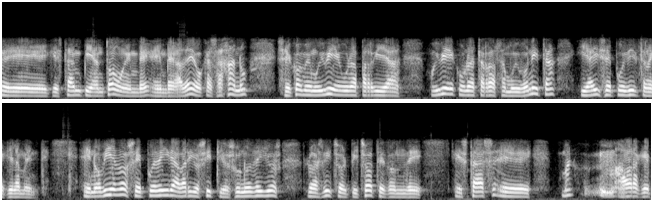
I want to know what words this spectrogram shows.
eh, que está en Piantón, en, en Vegadeo, Casajano. Se come muy bien, una parrilla muy bien, con una terraza muy bonita y ahí se puede ir tranquilamente. En Oviedo se puede ir a varios sitios. Uno de ellos, lo has dicho, el Pichote, donde estás eh, bueno, ahora que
